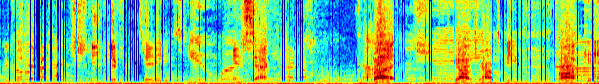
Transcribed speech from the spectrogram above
group chat in different cities in Sacramento, but they all turned out to be fucking assholes.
